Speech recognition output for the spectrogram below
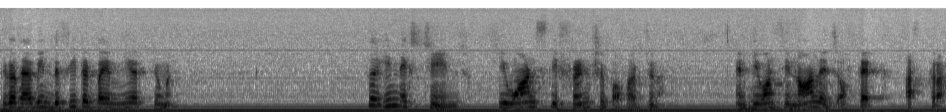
because I have been defeated by a mere human. So in exchange, he wants the friendship of Arjuna and he wants the knowledge of that astra.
